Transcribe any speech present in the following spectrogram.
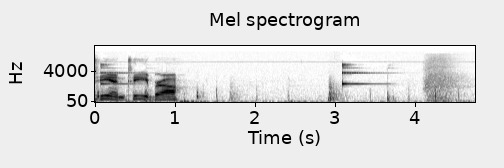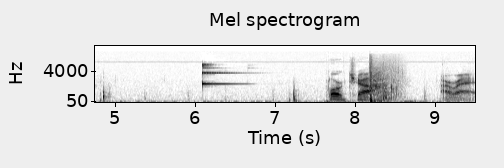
TNT, bro. Pork chop. Alright.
